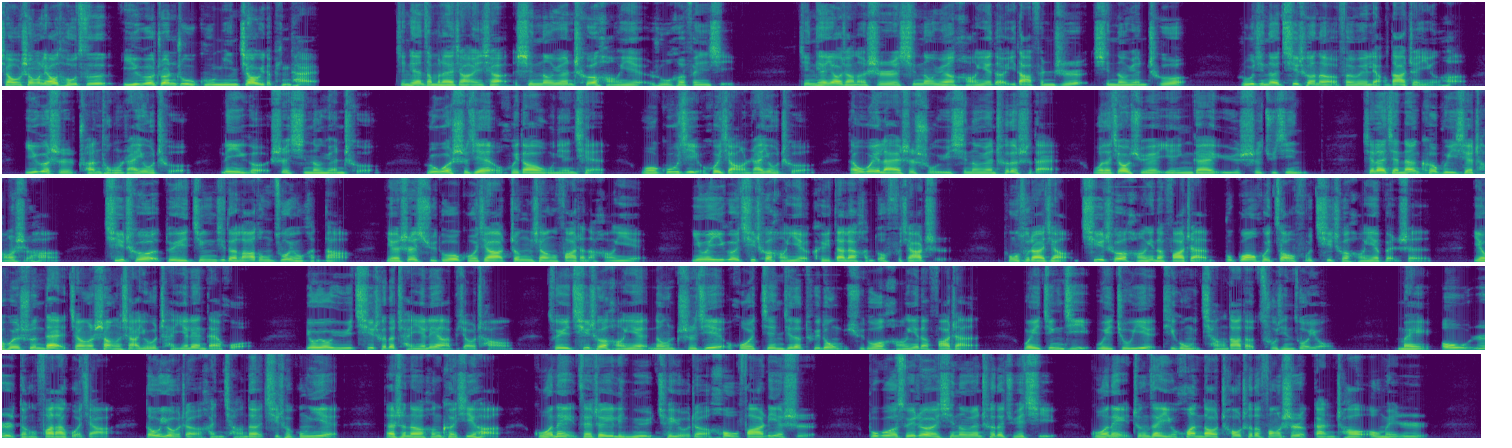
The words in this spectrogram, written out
小生聊投资，一个专注股民教育的平台。今天咱们来讲一下新能源车行业如何分析。今天要讲的是新能源行业的一大分支——新能源车。如今的汽车呢，分为两大阵营哈，一个是传统燃油车，另一个是新能源车。如果时间回到五年前，我估计会讲燃油车，但未来是属于新能源车的时代。我的教学也应该与时俱进。先来简单科普一些常识哈。汽车对经济的拉动作用很大，也是许多国家争相发展的行业。因为一个汽车行业可以带来很多附加值。通俗来讲，汽车行业的发展不光会造福汽车行业本身，也会顺带将上下游产业链带火。又由于汽车的产业链啊比较长，所以汽车行业能直接或间接的推动许多行业的发展。为经济、为就业提供强大的促进作用。美、欧、日等发达国家都有着很强的汽车工业，但是呢，很可惜哈，国内在这一领域却有着后发劣势。不过，随着新能源车的崛起，国内正在以换道超车的方式赶超欧美日。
